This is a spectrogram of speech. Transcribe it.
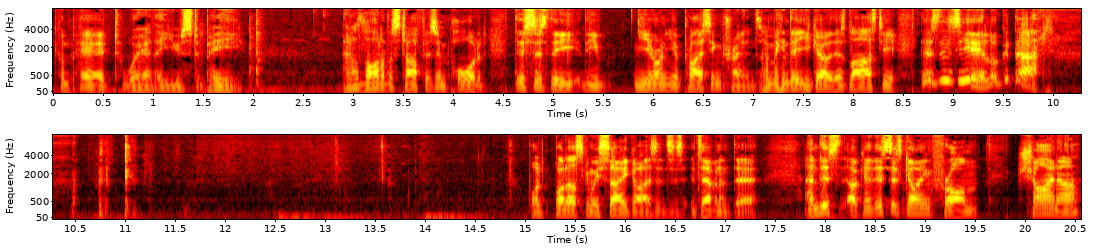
compared to where they used to be. And a lot of the stuff is imported. This is the the year on year pricing trends. I mean, there you go. There's last year. There's this year. Look at that. what what else can we say, guys? It's it's evident there. And this okay, this is going from China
